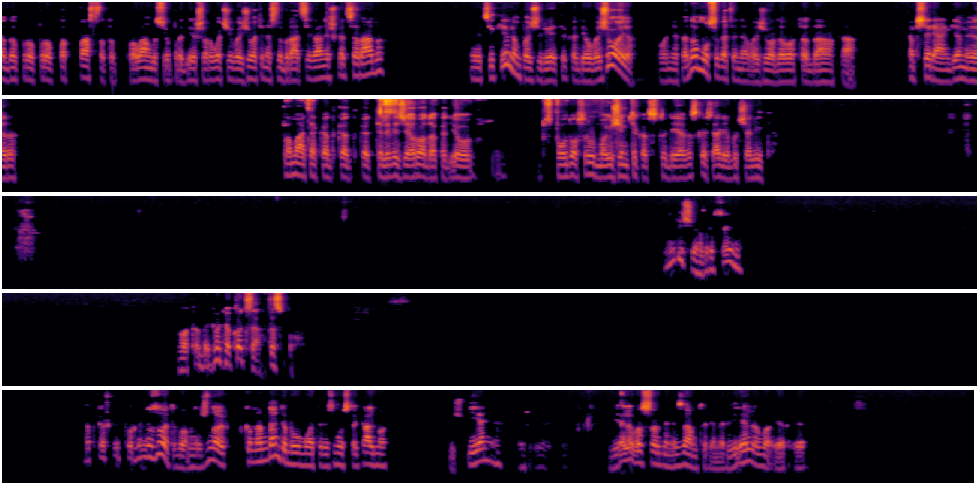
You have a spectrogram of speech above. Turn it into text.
kada pro, pro pastato palangus jau pradėjo šarvuočiai važiuoti, nes vibracija velniškai atsirado. Tai atsikėlėm pažiūrėti, kad jau važiuoja, o niekada mūsų gatvė nevažiuodavo, tada ką, apsirengėm ir pamatė, kad, kad, kad televizija rodo, kad jau spaudos rūmo užimti, kad studija viskas, eglė bučialytė. Nu ir išėjo Seimo. O tada jau ne koncertas buvo. Bet kažkaip organizuoti buvom, nežinau, ir komendantė buvo moteris mūsų tokelmo iškienė ir, ir, ir vėliavas organizavom, turėjom ir vėliavą, ir, ir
